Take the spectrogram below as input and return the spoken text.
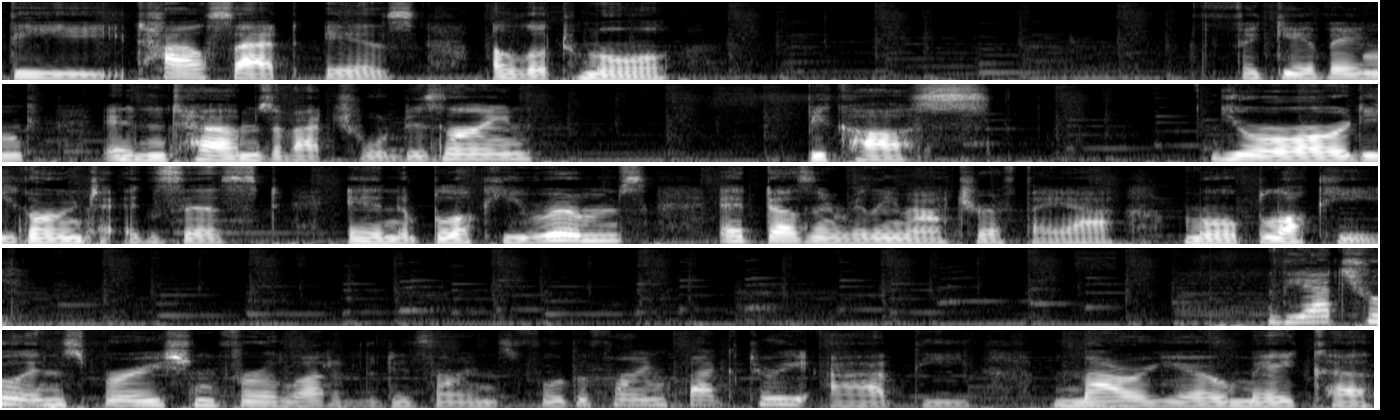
the tile set is a lot more forgiving in terms of actual design because you're already going to exist in blocky rooms, it doesn't really matter if they are more blocky The actual inspiration for a lot of the designs for the Flying Factory are the Mario Maker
